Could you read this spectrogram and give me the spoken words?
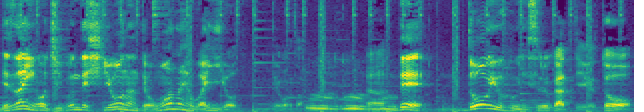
デザインを自分でしようなんて思わない方がいいよってこと。う、んうんうん。でどういう風にするかっていうと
